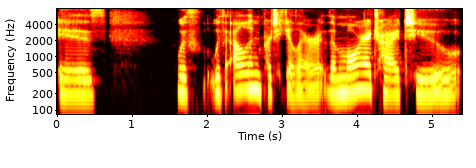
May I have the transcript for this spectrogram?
is with with Elle in particular, the more I try to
